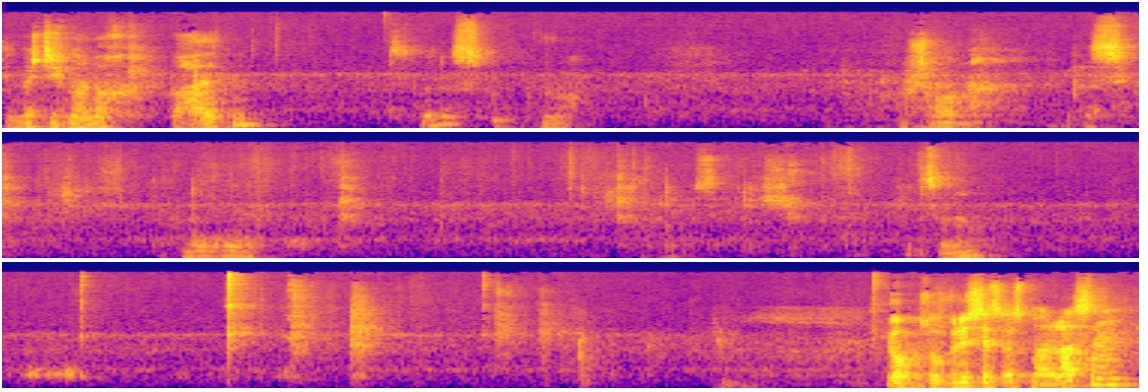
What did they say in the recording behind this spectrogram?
Den möchte ich mal noch behalten. Sieht man das? Ja. Mal schauen, wie das der andere. Der ist eigentlich viel zu lang. Ja, so will ich es jetzt erstmal lassen.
